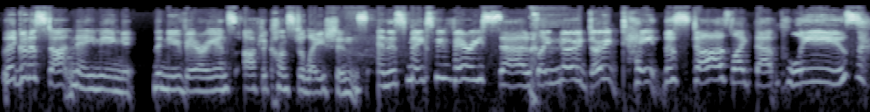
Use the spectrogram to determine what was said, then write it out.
they're going to start naming the new variants after constellations. And this makes me very sad. It's like, no, don't taint the stars like that, please.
